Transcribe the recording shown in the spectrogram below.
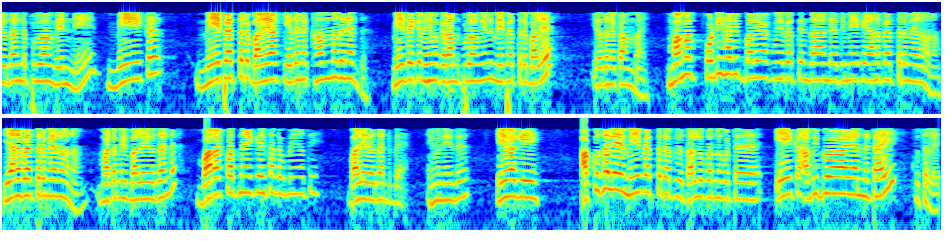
යොදන්න පුළුවන් වෙන්නේ මේක මේ පැත්තට බලයක් යොදන කම්මද නැද්ද? මේ දෙක මෙහෙම කරන්න පුළුවන් වෙන්නේ මේ පැත්තට බලය යොදන කම්මයි. මම පොඩි හරි බලයක් මේ පැත්තෙන් දාන්න යද්දි මේක යන පැත්තටම යනවනම් යන පැත්තටම යනවනම් මට මේ බලය යොදන්න බරක්වත් නැහැ කියලා හිතන්නකො මේ අතේ. බලය යොදන්න බෑ. එහෙම නේද? ඒ වගේ අකුසලය මේ පැත්තට අපිව තල්ලු කරනකොට ඒක අභිභවා යන්නටයි කුසලය.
